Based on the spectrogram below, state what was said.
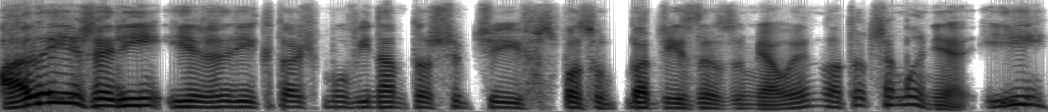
Ale jeżeli, jeżeli ktoś mówi nam to szybciej w sposób bardziej zrozumiały, no to czemu nie? I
